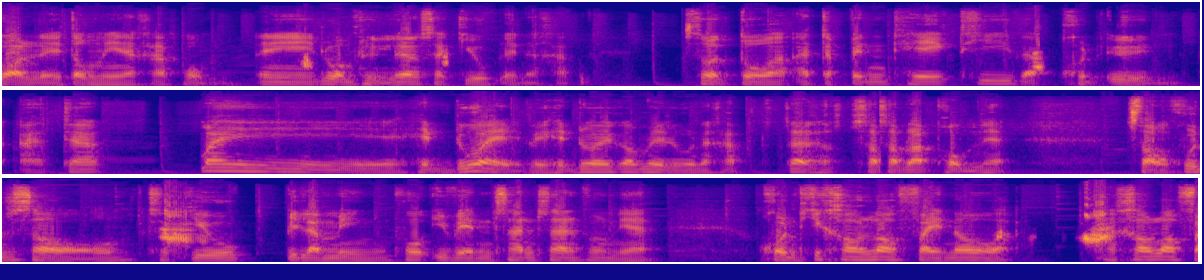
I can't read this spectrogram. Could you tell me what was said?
ก่อนเลยตรงนี้นะครับผมอันนี้รวมถึงเรื่องสกิลเลยนะครับ ส่วนตัวอาจจะเป็นเทคที่แบบคนอื่น อาจจะไม่เห็นด้วยหรือเห็นด้วยก็ไม่รู้นะครับ แต่สำหรับผมเนี่ยสองคูณสองสกิลปิรามิงพวกอีเวนต์สั้นๆ พวกเนี้ย คนที่เข้ารอบไฟนอลอะ ถ้าเข้ารอบไฟ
